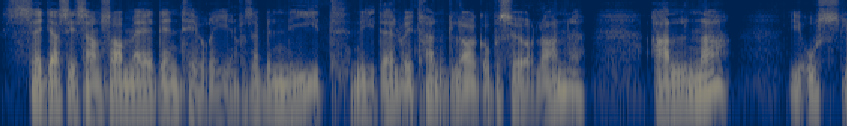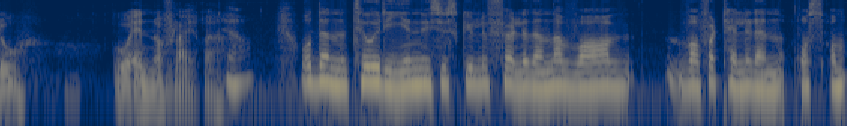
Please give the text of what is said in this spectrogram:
settes i samsvar med den teorien. For eksempel Nid, Nidelva i Trøndelag og på Sørlandet. Alna i Oslo, og enda flere. Ja. Og denne teorien, hvis vi skulle følge den, da, hva, hva, forteller den oss om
